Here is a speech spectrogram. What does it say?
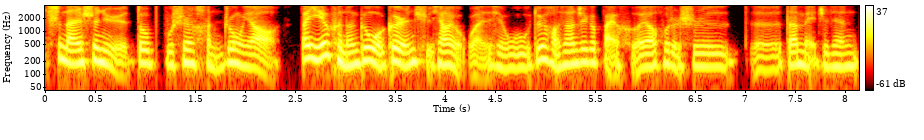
是男是女都不是很重要。但也有可能跟我个人取向有关系。我对好像这个百合呀，或者是呃耽美之间，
